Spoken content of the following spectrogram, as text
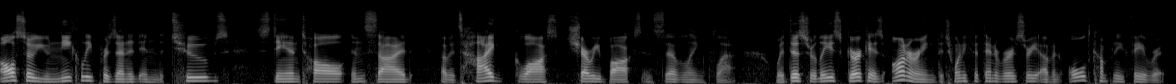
also uniquely presented in the tubes stand tall inside of its high gloss cherry box instead of laying flat. With this release, Gurkha is honoring the 25th anniversary of an old company favorite.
